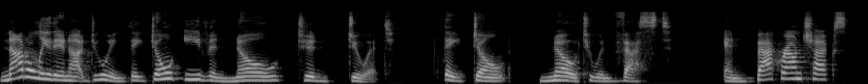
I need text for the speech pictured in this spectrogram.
not only they're not doing, they don't even know to do it. They don't know to invest. And background checks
